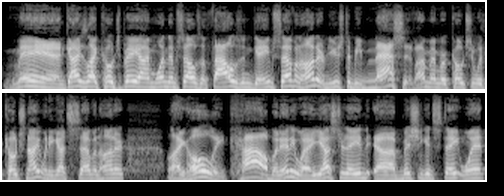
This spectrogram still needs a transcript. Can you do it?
Man, guys like Coach Boeheim won themselves a thousand games. 700 used to be massive. I remember coaching with Coach Knight when he got 700. Like, holy cow. But anyway, yesterday, uh, Michigan State went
